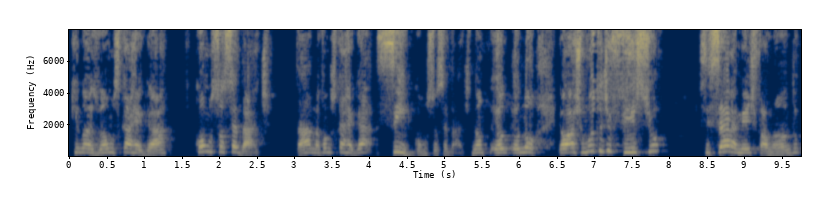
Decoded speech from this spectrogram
que nós vamos carregar como sociedade. Tá? Nós vamos carregar, sim, como sociedade. Não, eu, eu, não, eu acho muito difícil, sinceramente falando,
